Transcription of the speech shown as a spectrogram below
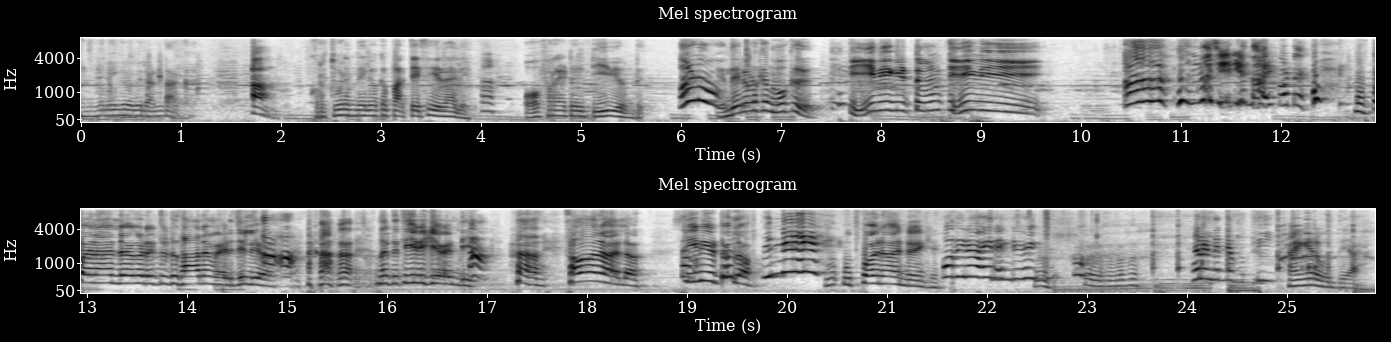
എങ്ങനെയെങ്കിലും ഒക്കെ രണ്ടാക്ക. ആ. കുറച്ചുകൂടെ എന്തെങ്കിലുമൊക്കെ പർച്ചേസ് ചെയ്താലേ ഓഫറായിട്ട് ഒരു ടി വി ഉണ്ട്. എന്തേലും ഒക്കെ നോക്ക്. ടി വി കിട്ടും ടി വി മുപ്പതിനായിരം രൂപ കൂടെ ഇട്ടിട്ട് സാധനം മേടിച്ചില്ലയോ? എന്നിട്ട് ടി വിക്ക് വേണ്ടി. സമാധാനമല്ലോ ടി വി കിട്ടുമല്ലോ? പിന്നെ? മുപ്പതിനായിരം രൂപയ്ക്ക്. പതിനായിരം രൂപയ്ക്ക്. അങ്ങനെയുണ്ട് എന്റെ ബുദ്ധി? ഭയങ്കര ബുദ്ധിയാ.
